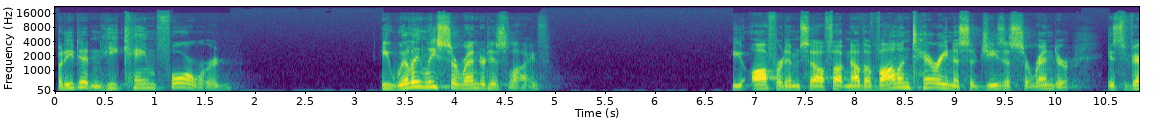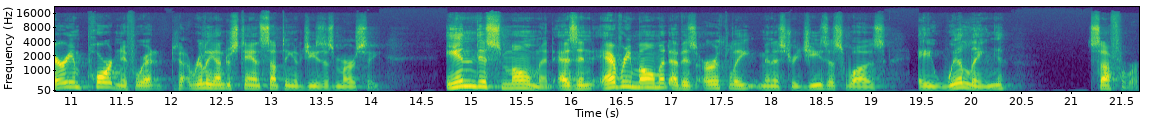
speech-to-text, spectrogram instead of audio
But he didn't. He came forward. He willingly surrendered his life. He offered himself up. Now, the voluntariness of Jesus' surrender is very important if we're to really understand something of Jesus' mercy. In this moment, as in every moment of his earthly ministry, Jesus was a willing sufferer.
